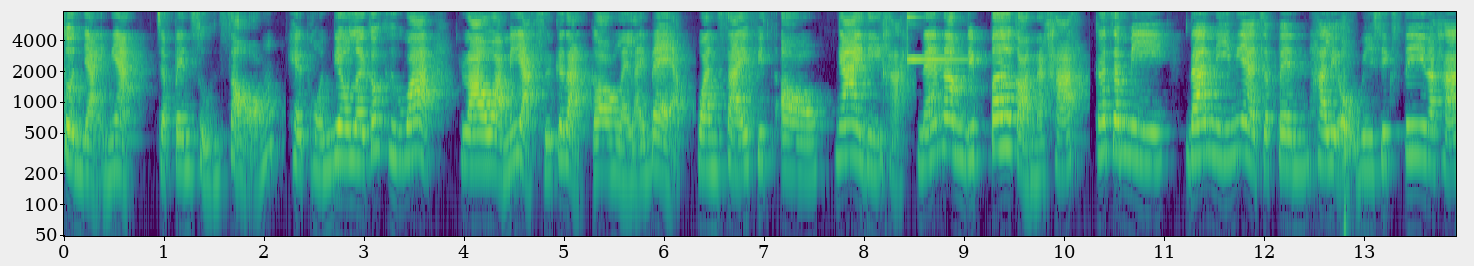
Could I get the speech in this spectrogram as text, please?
ส่วนใหญ่เนี่ยจะเป็น 02 เหตุผลเดียวเลยก็คือว่าเราอะไม่อยากซื้อกระดาษกรองหลาย ๆ แบบ one size fit all ง่ายดีค่ะ แนะนำ dripper ก่อนนะคะ ก็จะมีด้านนี้เนี่ยจะเป็น Hario V60 นะคะ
